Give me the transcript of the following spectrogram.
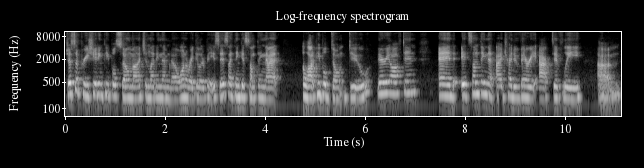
just appreciating people so much and letting them know on a regular basis i think is something that a lot of people don't do very often and it's something that i try to very actively um,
